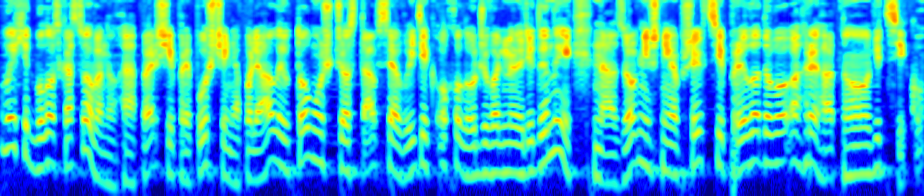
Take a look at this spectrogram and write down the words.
Вихід було скасовано, а перші припущення полягали в тому, що стався витік охолоджувальної рідини на зовнішній обшивці приладово-агрегатного відсіку.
